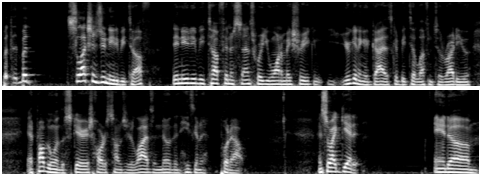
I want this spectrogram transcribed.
But the- but selections do need to be tough. They need to be tough in a sense where you want to make sure you can you're getting a guy that's gonna be to the left and to the right of you at probably one of the scariest, hardest times of your lives, and know that he's gonna put out. And so I get it. And um,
